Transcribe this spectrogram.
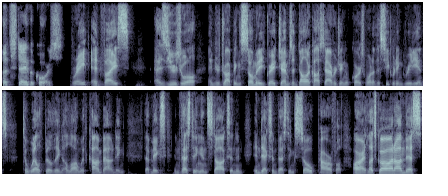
but stay the course. Great advice as usual. And you're dropping so many great gems. And dollar cost averaging, of course, one of the secret ingredients to wealth building, along with compounding, that makes investing in stocks and in index investing so powerful. All right, let's go out on this.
